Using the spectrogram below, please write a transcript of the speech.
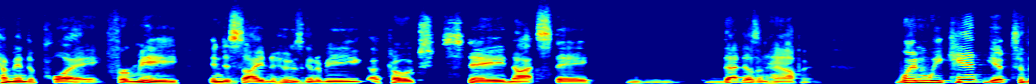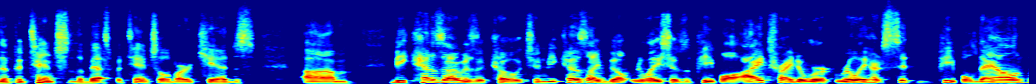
come into play for me in deciding who's going to be a coach, stay, not stay. That doesn't happen. When we can't get to the potential, the best potential of our kids, um, because I was a coach and because I built relationships with people, I tried to work really hard, sit people down,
